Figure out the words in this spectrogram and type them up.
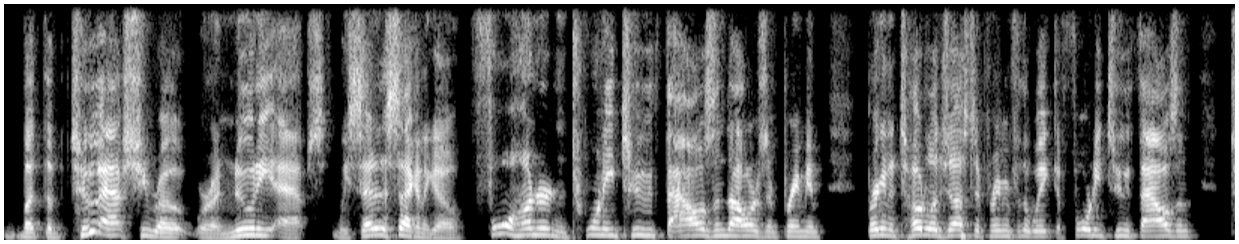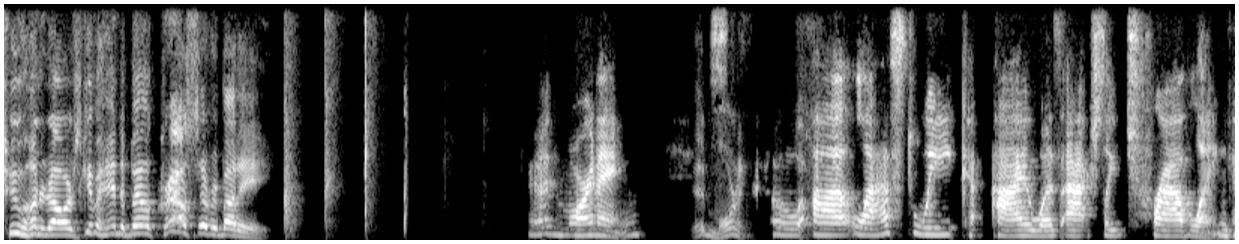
but the two apps she wrote were annuity apps. We said it a second ago $422,000 in premium, bringing the total adjusted premium for the week to $42,200. Give a hand to Belle Crause, everybody. Good morning. Good morning. So uh, last week I was actually traveling.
